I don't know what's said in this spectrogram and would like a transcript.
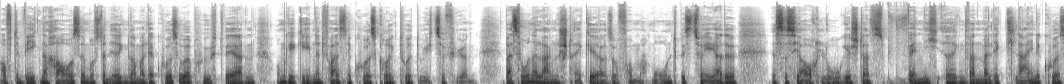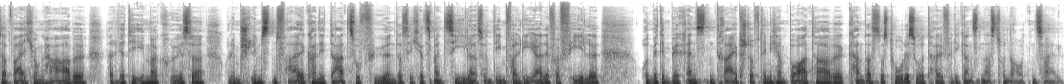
Auf dem Weg nach Hause muss dann irgendwann mal der Kurs überprüft werden, um gegebenenfalls eine Kurskorrektur durchzuführen. Bei so einer langen Strecke, also vom Mond bis zur Erde, ist es ja auch logisch, dass wenn ich irgendwann mal eine kleine Kursabweichung habe, dann wird die immer größer und im schlimmsten Fall kann die dazu führen, dass ich jetzt mein Ziel, also in dem Fall die Erde, verfehle und mit dem begrenzten Treibstoff, den ich an Bord habe, kann das das Todesurteil für die ganzen Astronauten sein.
